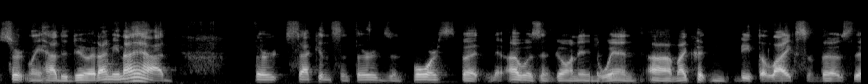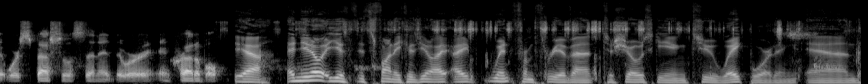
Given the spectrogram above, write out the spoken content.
certainly had to do it. I mean, I had third, seconds and thirds and fourths, but I wasn't going in to win. Um, I couldn't beat the likes of those that were specialists in it that were incredible. Yeah, and you know it's funny because you know I, I, went from three event to show skiing to wakeboarding, and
